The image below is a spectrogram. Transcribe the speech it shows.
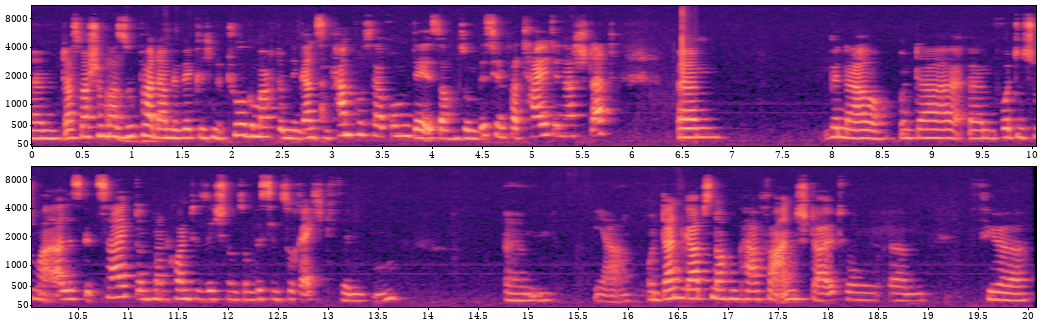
Ähm, das war schon mal super. Da haben wir wirklich eine Tour gemacht um den ganzen Campus herum. Der ist auch so ein bisschen verteilt in der Stadt. Ähm, genau. Und da ähm, wurde uns schon mal alles gezeigt und man konnte sich schon so ein bisschen zurechtfinden. Ähm, ja. Und dann gab es noch ein paar Veranstaltungen ähm, für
